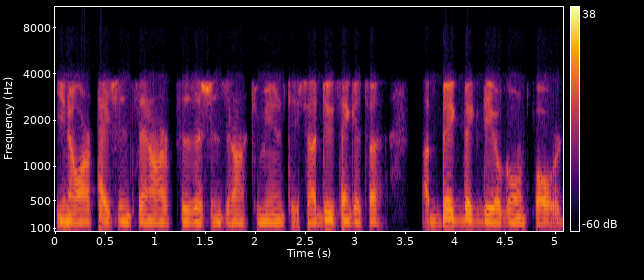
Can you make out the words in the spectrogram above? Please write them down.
you know, our patients and our physicians in our community. So I do think it's a, a big, big deal going forward.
